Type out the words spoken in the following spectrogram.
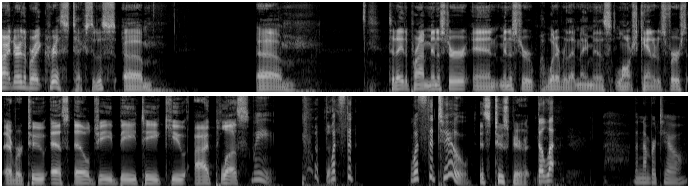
All right, during the break, Chris texted us. Um, um, Today, the Prime Minister and Minister, whatever that name is, launched Canada's first ever 2SLGBTQI plus. Wait. What's the What's the two? It's Two Spirit. The le- the number two. Oh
